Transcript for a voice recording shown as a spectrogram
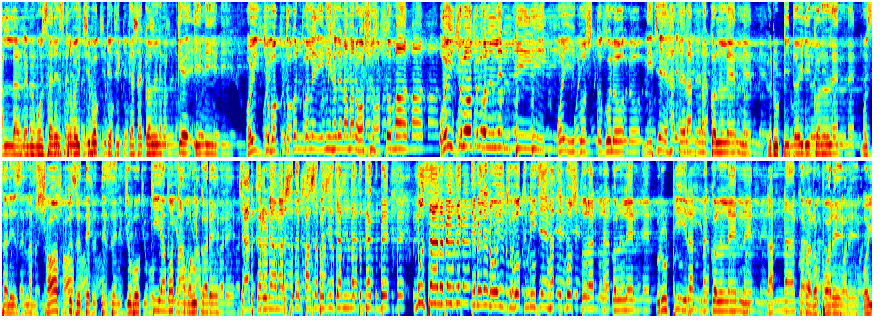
আল্লাহর নবী মুসা আলাইহিস সালাম ওই যুবককে জিজ্ঞাসা করলেন কে ইনি? ওই যুবক তখন বলেন ইনি হলেন আমার অসুস্থ মা। ওই যুবক বললেন কি? ওই গোস্তগুলো নিজে হাতে রান্না করলেন রুটি তৈরি করলেন। মুসা আলাইহিস সালাম সব কিছু দেখতেছেন যুবক কি এমন আমল করে যার কারণে আমার সাথে পাশাপাশি জান্নাতে থাকবে। মুসা নবী দেখতে পেলেন, ওই যুবক নিজে হাতে গোস্ত রান্না করলেন, রুটি রান্না করলেন। রান্না করার পরে ওই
